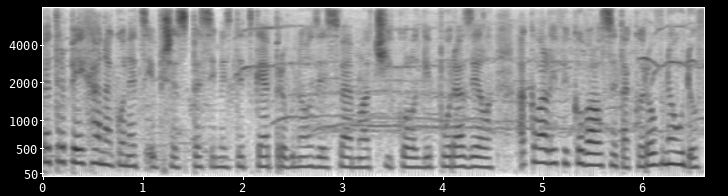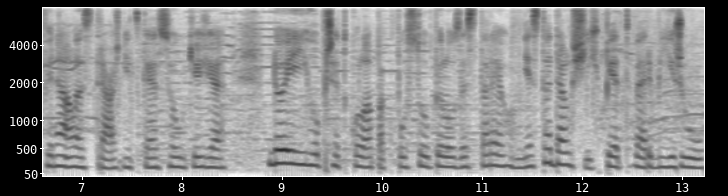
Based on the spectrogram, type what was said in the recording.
Petr Pěcha nakonec i přes pesimistické prognózy své mladší kolegy porazil a kvalifikoval se tak rovnou do finále strážnické soutěže. Do jejího předkola pak postoupilo ze Starého města dalších pět verbířů.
